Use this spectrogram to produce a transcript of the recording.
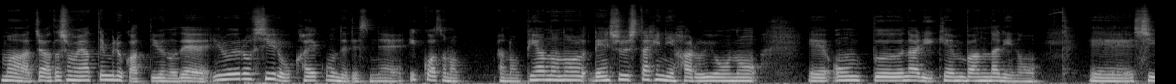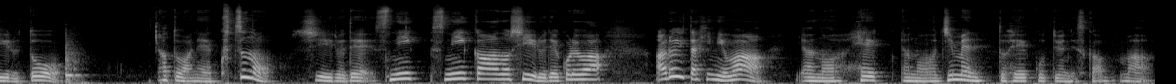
まあじゃあ私もやってみるかっていうのでいろいろシールを買い込んでですね1個はそのあのピアノの練習した日に貼る用の、えー、音符なり鍵盤なりの、えー、シールとあとはね、靴のシールで、スニーカーのシールで、これは歩いた日には、あの、平、あの、地面と平行っていうんですか、ま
